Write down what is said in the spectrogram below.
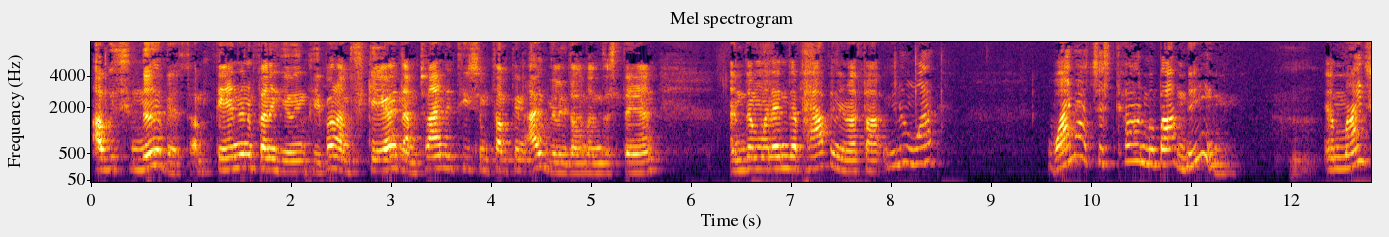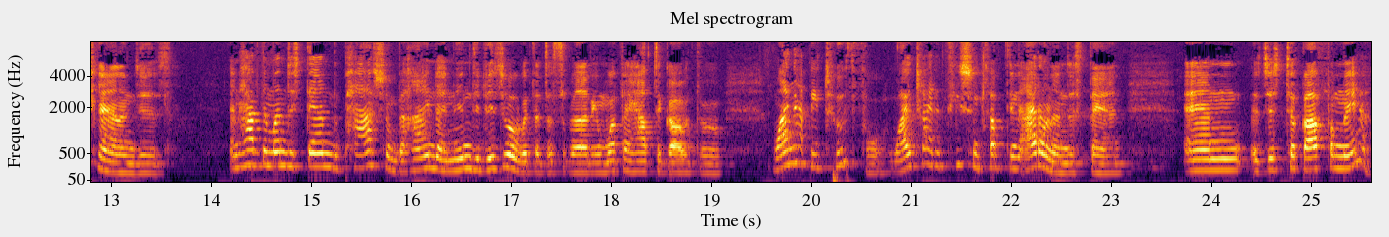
I was nervous. I'm standing in front of hearing people and I'm scared and I'm trying to teach them something I really don't understand. And then what ended up happening, I thought, you know what? Why not just tell them about me hmm. and my challenges? and have them understand the passion behind an individual with a disability and what they have to go through. Why not be truthful? Why try to teach them something I don't understand? And it just took off from there.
